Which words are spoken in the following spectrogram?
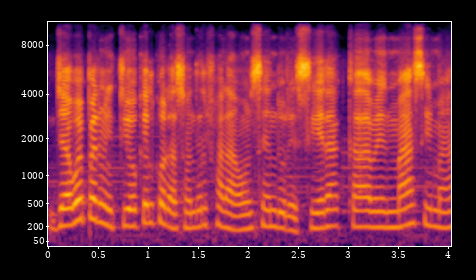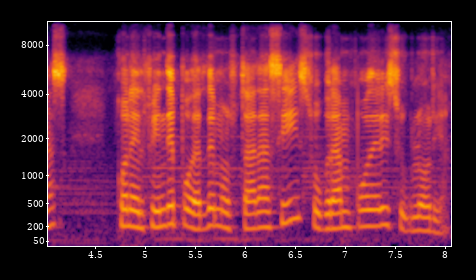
Yahweh permitió que el corazón del faraón se endureciera cada vez más y más con el fin de poder demostrar así su gran poder y su gloria.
